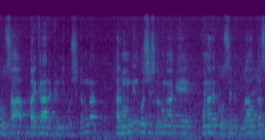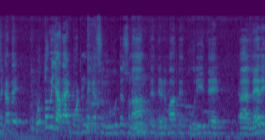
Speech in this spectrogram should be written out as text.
ਭਰੋਸਾ ਬਰਕਰਾਰ ਰੱਖਣ ਦੀ ਕੋਸ਼ਿਸ਼ ਕਰੂੰਗਾ। ਹਰ ਮੁਮਕਿਨ ਕੋਸ਼ਿਸ਼ ਕਰੂੰਗਾ ਕਿ ਉਹਨਾਂ ਦੇ ਭਰੋਸੇ ਤੇ ਪੂਰਾ ਉਤਰ ਸਕਾਂ ਤੇ ਉਸ ਤੋਂ ਵੀ ਜ਼ਿਆਦਾ ਇੰਪੋਰਟੈਂਟ ਹੈ ਕਿ ਸੰਗਰੂਰ ਤੇ ਸੁਨਾਮ ਤੇ ਦਿੜਬਾ ਤੇ ਧੂਰੀ ਤੇ ਲਹਿਰੇ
